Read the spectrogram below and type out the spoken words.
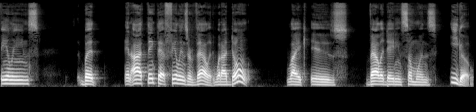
feelings. But, and I think that feelings are valid. What I don't like is validating someone's ego.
